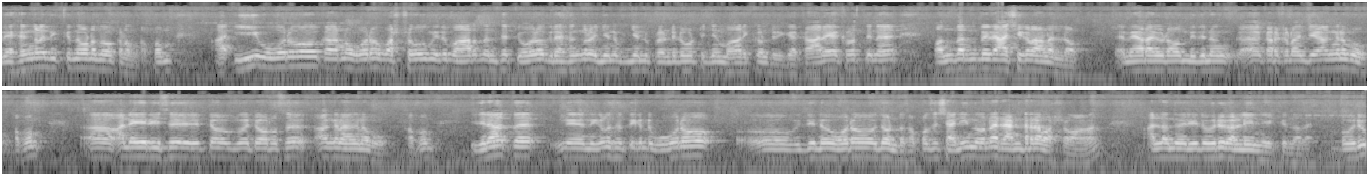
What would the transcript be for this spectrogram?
ഗ്രഹങ്ങൾ നിൽക്കുന്നതോടെ നോക്കണം. അപ്പം ഈ ഓരോ കാരണം ഓരോ വർഷവും ഇത് മാറുന്നതനുസരിച്ച് ഓരോ ഗ്രഹങ്ങളും ഇങ്ങനെ ഇങ്ങനെ ഫ്രണ്ടിലോട്ട് ഇങ്ങനെ മാറിക്കൊണ്ടിരിക്കുക. കാലയക്രത്തിന് പന്ത്രണ്ട് രാശികളാണല്ലോ. മേടവിടവും മിഥുനം കർക്കിടകം ചെയ്യുക അങ്ങനെ പോകും അപ്പം അലേരീസ് ടോറസ് അങ്ങനെ അങ്ങനെ പോകും അപ്പം ഇതിനകത്ത് നിങ്ങൾ ശ്രദ്ധിക്കേണ്ട ഓരോ ഇതിന് ഓരോ ഇതുണ്ട്. സപ്പോസ് ശനി എന്ന് പറഞ്ഞാൽ രണ്ടര വർഷമാണ്. അല്ലെന്ന് വരിയിൽ ഒരു കള്ളിയിൽ നിൽക്കുന്നത്. അപ്പോൾ ഒരു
